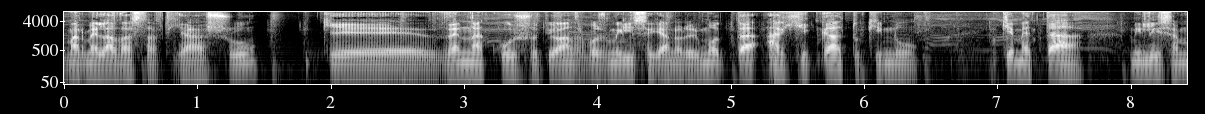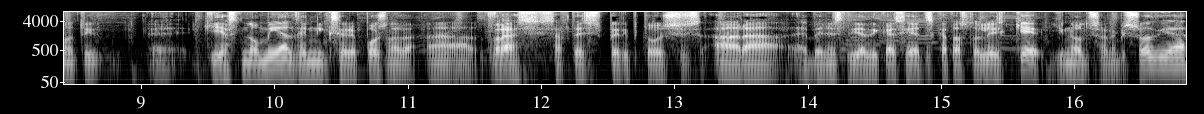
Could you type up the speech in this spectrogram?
μαρμελάδα στα αυτιά σου και δεν ακούς ότι ο άνθρωπος μίλησε για ανοριμότητα αρχικά του κοινού και μετά μιλήσαμε ότι ε, και η αστυνομία δεν ήξερε πώς να α, δράσει σε αυτές τις περιπτώσεις άρα έμπαινε στη διαδικασία της καταστολής και γινόντουσαν επεισόδια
